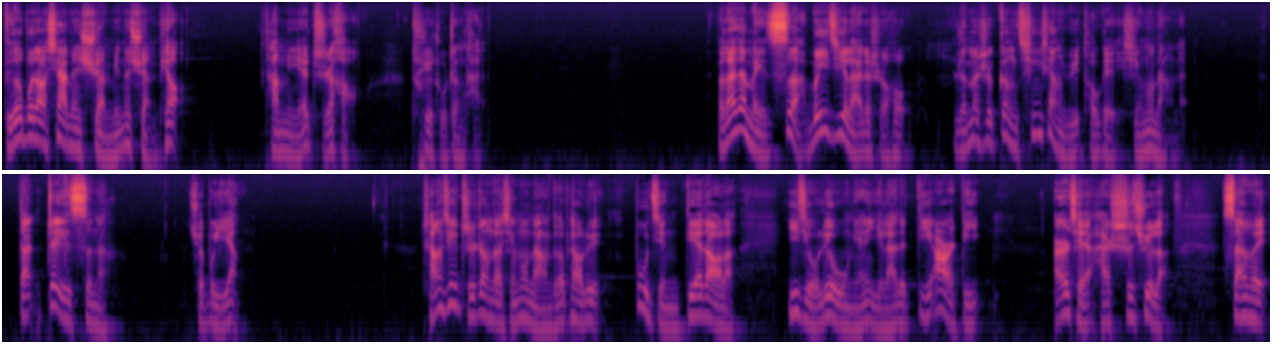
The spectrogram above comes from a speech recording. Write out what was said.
得不到下面选民的选票，他们也只好。退出政坛。本来在每次啊危机来的时候，人们是更倾向于投给行动党的，但这一次呢，却不一样。长期执政的行动党得票率不仅跌到了1965年以来的第二低，而且还失去了三位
